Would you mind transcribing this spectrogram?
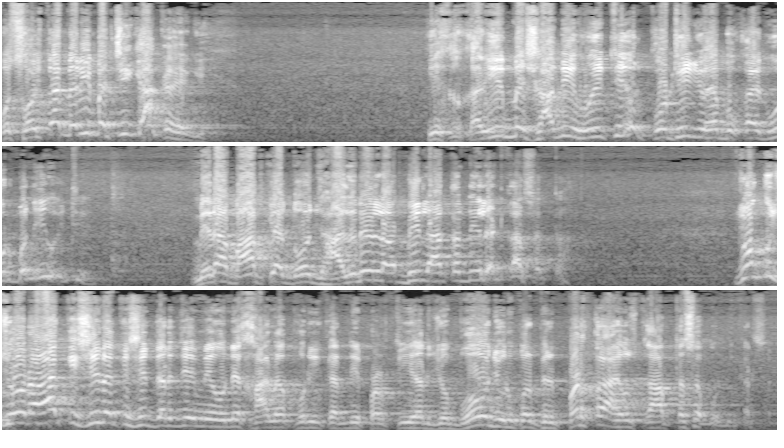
وہ سوچتا ہے میری بچی کیا کہے گی؟ یہ قریب میں شادی ہوئی تھی اور کوٹھی جو ہے بکائے بنی ہوئی تھی۔ میرا باپ کیا دو جھاجریں بھی لا کر نہیں لٹکا سکتا؟ جو کچھ ہو رہا ہے، کسی نہ کسی درجے میں انہیں کھانا پوری کرنی پڑتی ہے اور جو بوجھ ان پر پھر پڑتا ہے، اس کا آپ تصور نہیں کر سکتے۔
